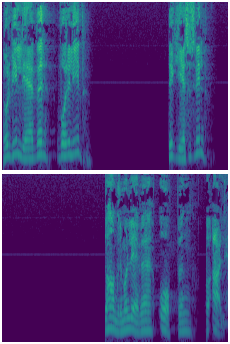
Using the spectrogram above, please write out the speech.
Når vi lever våre liv slik Jesus vil, så handler det om å leve åpen og ærlig.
